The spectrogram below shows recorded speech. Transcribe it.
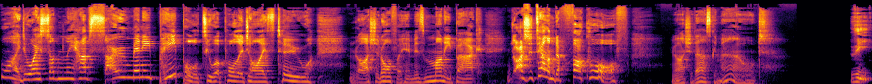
Why do I suddenly have so many people to apologize to? I should offer him his money back. I should tell him to fuck off. I should ask him out. The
